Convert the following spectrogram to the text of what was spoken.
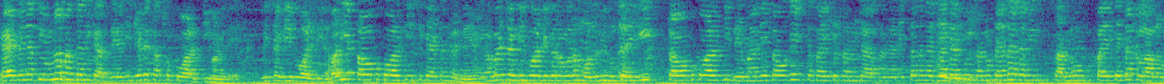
ਕੈਟਰਿੰਗ ਅਸੀਂ ਉਹਨਾਂ ਬੰਦਿਆਂ ਦੀ ਕਰਦੇ ਆ ਜੀ ਜਿਹੜੇ ਸਾਥੋਂ ਕੁਆਲਿਟੀ ਮੰਗਦੇ ਆ। ਵੀ ਚੰਗੀ ਕੁਆਲਿਟੀ ਦਾ ਵਧੀਆ ਟੌਪ ਕੁਆਲਿਟੀ ਅਸੀਂ ਕੈਟਰਿੰਗ ਦਿੰਦੇ ਆ। ਕਿਉਂਕਿ ਚੰਗੀ ਕੁਆਲਿਟੀ ਕਰੋਗੇ ਤਾਂ ਮੁੱਲ ਵੀ ਹੁੰਦਾ। ਚੰਗੀ ਟੌਪ ਕੁਆਲਿਟੀ ਦੇਵਾਂਗੇ ਤਾਂ ਉਹਦੇ ਇੱਕ ਸਾਈਜ਼ ਚੋਂ ਸਾਨੂੰ ਚਾਰ ਸੰਗਾਂ ਨਿਕਲਣਗੀਆਂ ਜੇਕਰ। ਕੋਈ ਸਾਨੂੰ ਕਹਿੰਦਾ ਹੈ ਵੀ ਸਾਨੂੰ ਪੈਸੇ ਘੱਟ ਲਾ ਲਓ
